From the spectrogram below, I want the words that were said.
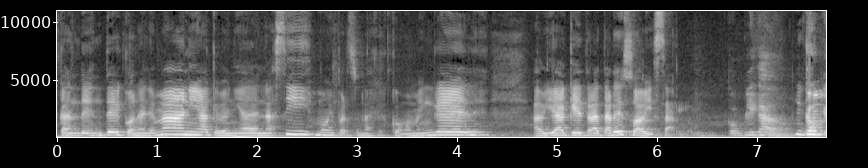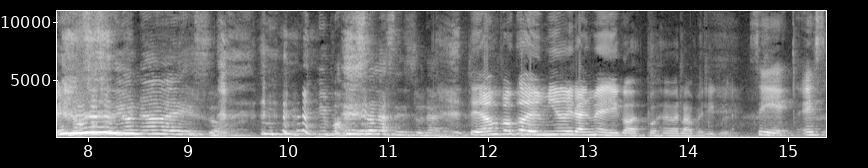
candente con Alemania, que venía del nazismo y personajes como Mengele. Había que tratar de suavizarlo. Complicado. Porque no sucedió nada de eso. y por eso la censuraron. Te da un poco de miedo ir al médico después de ver la película. Sí, es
